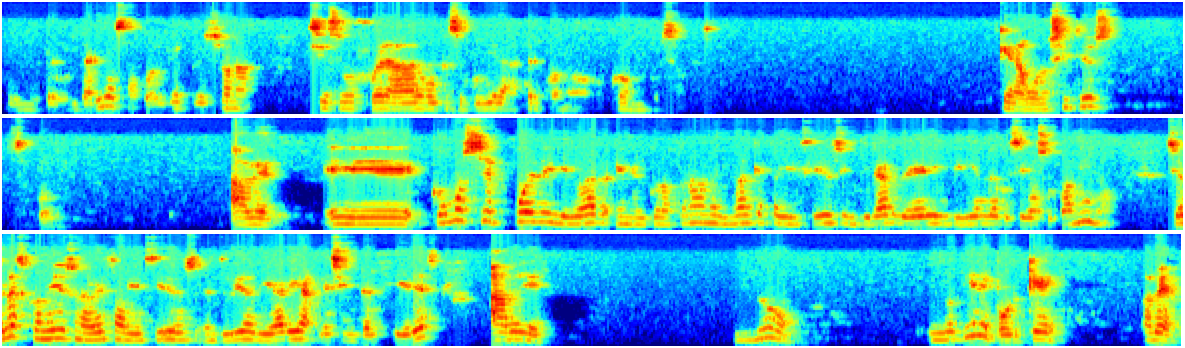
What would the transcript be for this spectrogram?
como preguntarías a cualquier persona si eso fuera algo que se pudiera hacer con, con personas que en algunos sitios se puede. A ver, Eh, ¿Cómo se puede llevar en el corazón a un animal que ha fallecido sin tirar de él impidiendo que siga su camino? Si hablas con ellos una vez fallecidos en tu vida diaria, ¿les interfieres? A ver, no, no tiene por qué. A ver,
